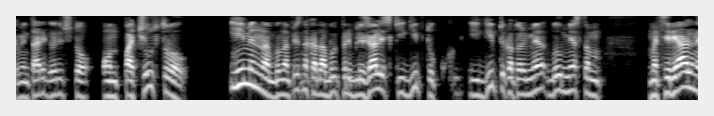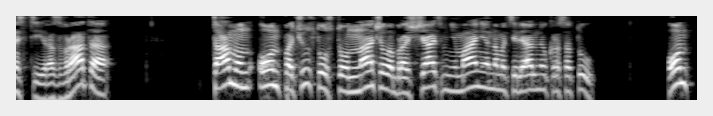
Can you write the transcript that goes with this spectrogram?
комментарий говорит, что он почувствовал, именно было написано, когда приближались к Египту, к Египту, который был местом материальности и разврата, там он, он почувствовал, что он начал обращать внимание на материальную красоту. Он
